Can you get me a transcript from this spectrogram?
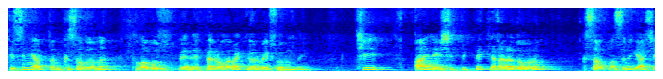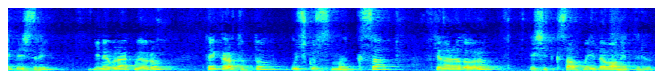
kesim yaptığım kısalığını kılavuz ve rehber olarak görmek zorundayım. Ki aynı eşitlikte kenara doğru kısaltmasını gerçekleştireyim. Yine bırakmıyorum. Tekrar tuttum. Uç kısmı kısa. Kenara doğru eşit kısaltmayı devam ettiriyorum.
